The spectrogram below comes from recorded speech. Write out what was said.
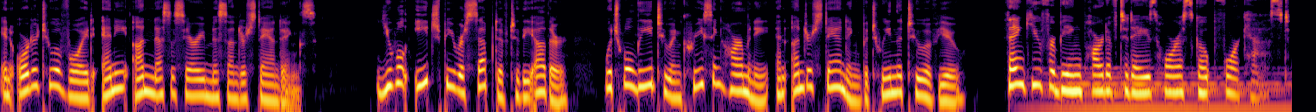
in order to avoid any unnecessary misunderstandings. You will each be receptive to the other, which will lead to increasing harmony and understanding between the two of you. Thank you for being part of today's horoscope forecast.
